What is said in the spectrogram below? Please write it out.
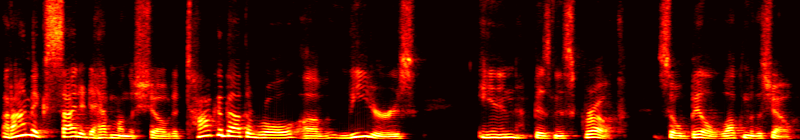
But I'm excited to have him on the show to talk about the role of leaders in business growth. So, Bill, welcome to the show.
